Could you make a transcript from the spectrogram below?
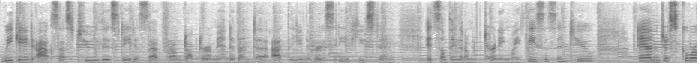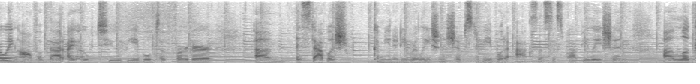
We gained access to this data set from Dr. Amanda Venta at the University of Houston. It's something that I'm turning my thesis into and just growing off of that I hope to be able to further um, establish community relationships to be able to access this population, uh, look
